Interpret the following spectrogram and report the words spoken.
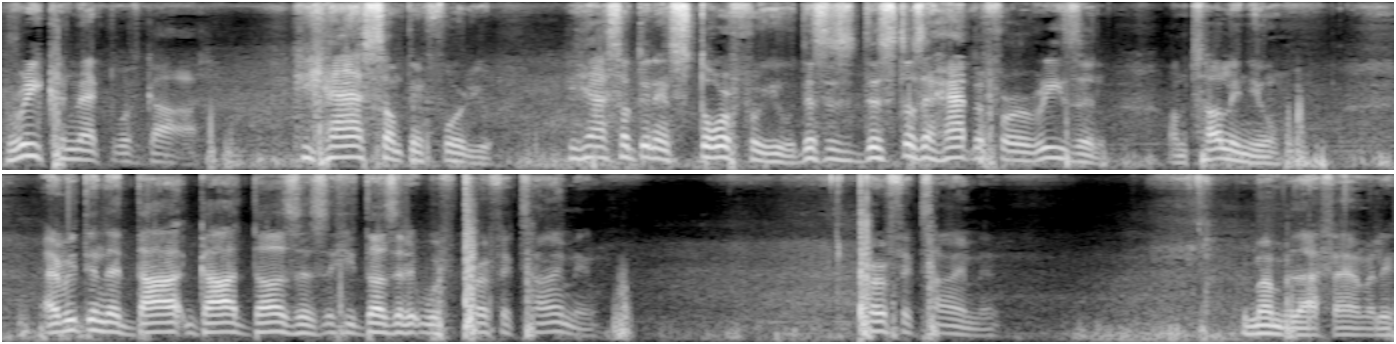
Reconnect with God. He has something for you. He has something in store for you. This is this doesn't happen for a reason. I'm telling you. Everything that God does is He does it with perfect timing. Perfect timing. Remember that, family.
